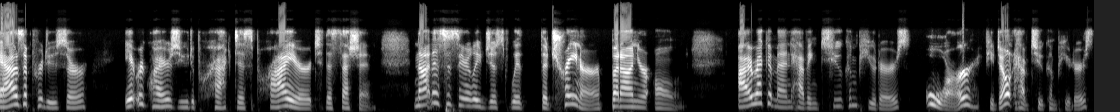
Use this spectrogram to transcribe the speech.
As a producer, it requires you to practice prior to the session, not necessarily just with the trainer, but on your own. I recommend having two computers, or if you don't have two computers,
